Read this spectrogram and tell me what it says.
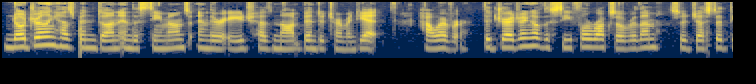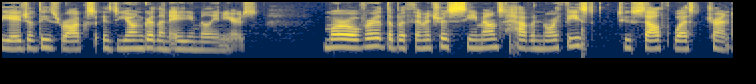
No drilling has been done in the seamounts and their age has not been determined yet, However, the dredging of the seafloor rocks over them suggested the age of these rocks is younger than 80 million years. Moreover, the Bathymetrists seamounts have a northeast to southwest trend,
